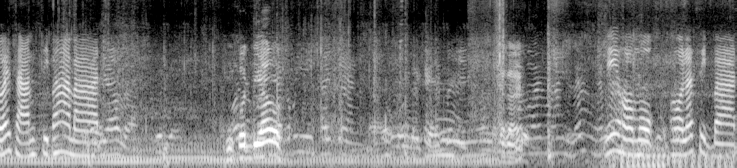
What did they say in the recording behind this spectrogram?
ร้อยสามสิบห้าบาท มีคนเดียวเดี๋ยวก่อนนะนี่ห่อหมกห่อละสิบบาท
